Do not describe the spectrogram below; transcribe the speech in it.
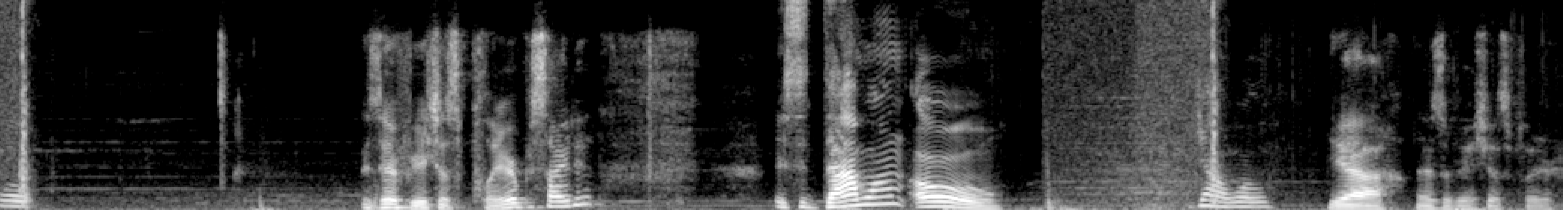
Well, Is there a VHS player beside it? is it that one? Oh. Yeah, well. Yeah, there's a VHS player.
